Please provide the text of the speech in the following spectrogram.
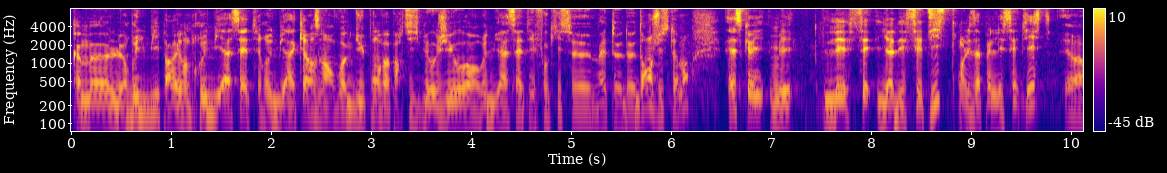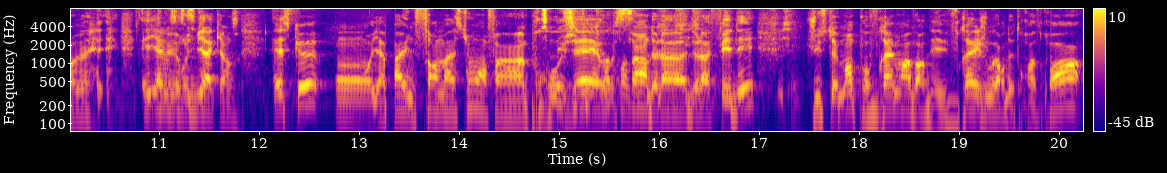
comme le rugby, par exemple, rugby à 7 et rugby à 15, là, on voit que Dupont va participer au JO en rugby à 7 et il faut qu'il se mette dedans, justement. Est-ce que. Mais il y a des sétistes, on les appelle les sétistes, et il y a le rugby à 15. Est-ce qu'il n'y a pas une formation, enfin un projet au 3-3, sein de la, de la. Fédé. Justement pour vraiment avoir des vrais joueurs de 3-3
